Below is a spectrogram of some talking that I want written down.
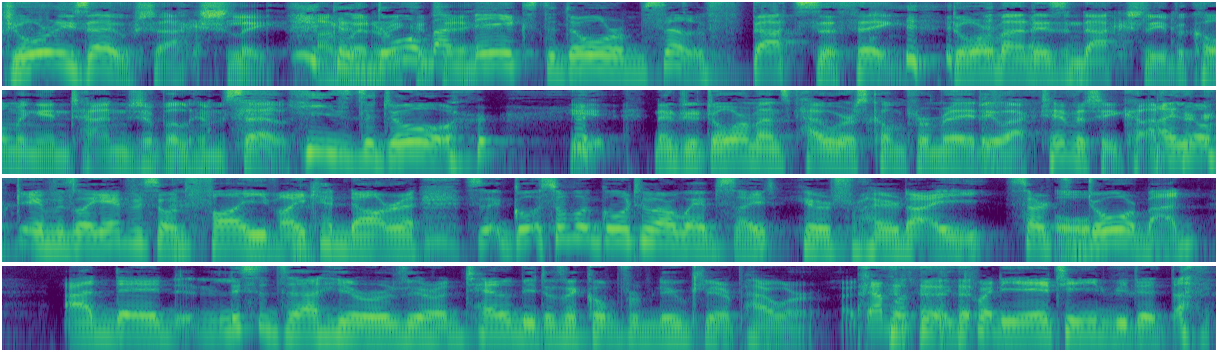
Jury's out, actually, Because whether he could Doorman makes the door himself. That's the thing. Doorman isn't actually becoming intangible himself. He's the door. He, now, do Doorman's powers come from radioactivity, Connor? I look, it was like episode five. I cannot. Re- so go, someone go to our website, heroesforhire.ie, search Oh. Doorman, and then listen to that Hero Zero and tell me does it come from nuclear power? That must be like 2018 we did that.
